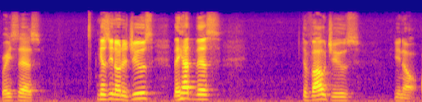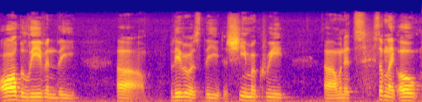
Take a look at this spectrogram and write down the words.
where he says, because, you know, the Jews, they had this, devout Jews, you know, all believe in the, uh, believe it was the, the Shema Creed, uh, when it's something like, oh,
